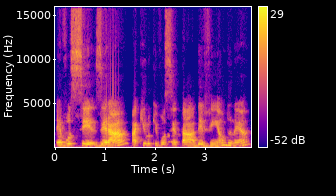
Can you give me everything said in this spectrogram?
é você zerar aquilo que você está devendo, né?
